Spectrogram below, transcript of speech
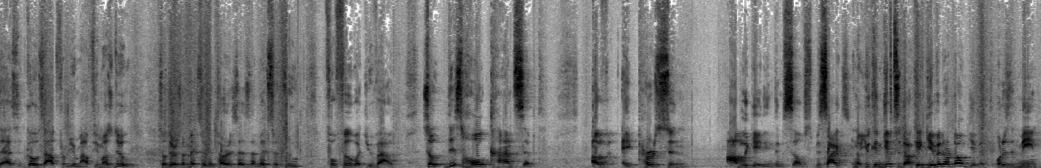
as it goes out from your mouth, you must do. So there's a mitzvah. The Torah says a mitzvah to fulfill what you vowed. So this whole concept of a person obligating themselves. Besides, you know, you can give tzedakah, give it or don't give it. What does it mean?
